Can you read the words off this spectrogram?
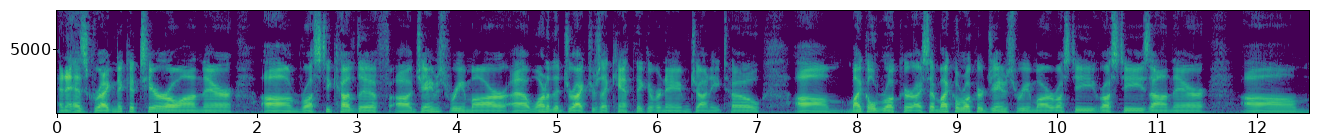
and it has Greg Nicotero on there, um, Rusty Cundieff, uh, James Remar, uh, one of the directors, I can't think of her name, Johnny Toe, um, Michael Rooker. I said Michael Rooker, James Remar, Rusty Rusty's on there, um,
